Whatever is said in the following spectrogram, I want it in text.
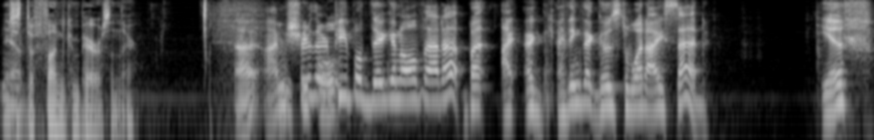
Yeah. Just a fun comparison there. Uh, I'm Maybe sure there are people- people digging all that up, but I, I, I think that goes to what I said. If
